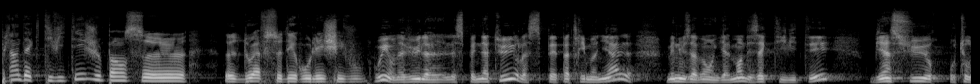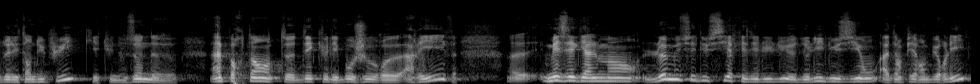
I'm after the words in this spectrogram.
plein d'activités, je pense, euh, euh, doivent se dérouler chez vous. Oui, on a vu la- l'aspect nature, l'aspect patrimonial, mais nous avons également des activités, bien sûr, autour de l'étang du Puy, qui est une zone euh, importante dès que les beaux jours arrivent, mais également le musée du cirque et de l'illu- de l'illusion à Dampierre-en-Burly,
